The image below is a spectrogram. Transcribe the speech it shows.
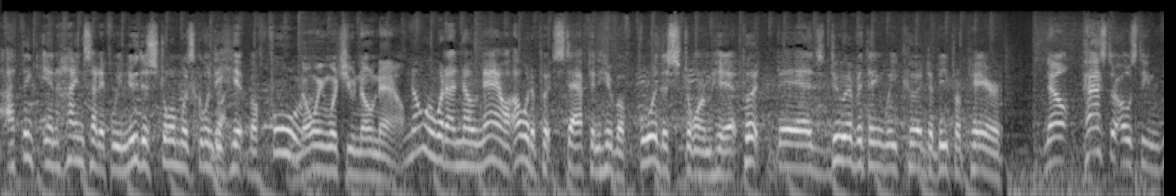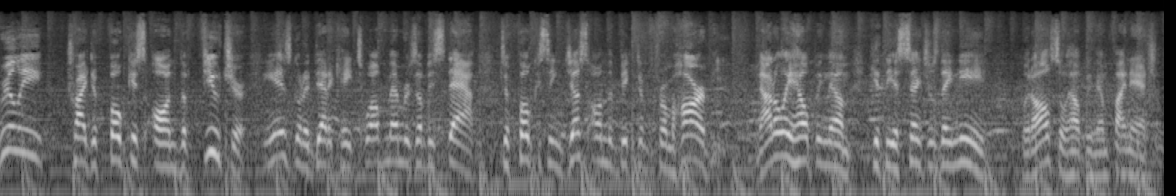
I think in hindsight, if we knew the storm was going to right. hit before. Knowing what you know now. Knowing what I know now, I would have put staff in here before the storm hit, put beds, do everything we could to be prepared. Now, Pastor Osteen really tried to focus on the future. He is going to dedicate 12 members of his staff to focusing just on the victims from Harvey not only helping them get the essentials they need, but also helping them financially.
